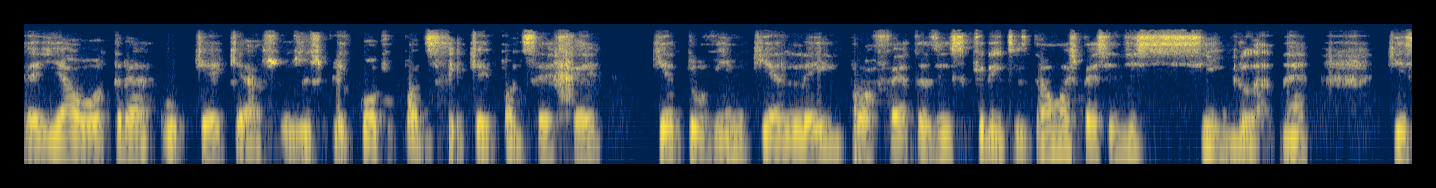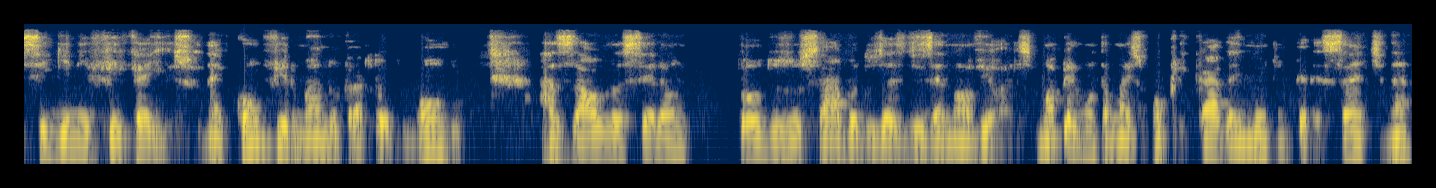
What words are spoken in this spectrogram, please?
e a outra, o que, que a Suzy explicou, que pode ser que, pode ser Re, Ketuvim, que é lei, profetas e escritos. Então, é uma espécie de sigla, né, que significa isso, né, confirmando para todo mundo, as aulas serão todos os sábados às 19 horas. Uma pergunta mais complicada e muito interessante, né?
